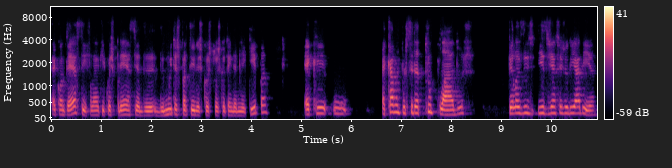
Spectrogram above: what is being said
acontece, e falando aqui com a experiência de, de muitas partilhas com as pessoas que eu tenho da minha equipa, é que o, acabam por ser atropelados pelas exigências do dia a dia.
